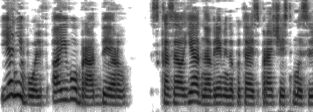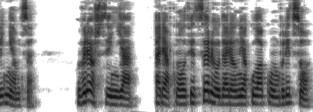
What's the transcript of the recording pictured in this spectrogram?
«Я не Вольф, а его брат Берл», – сказал я, одновременно пытаясь прочесть мысли немца. «Врешь, свинья», – рявкнул офицер и ударил меня кулаком в лицо.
